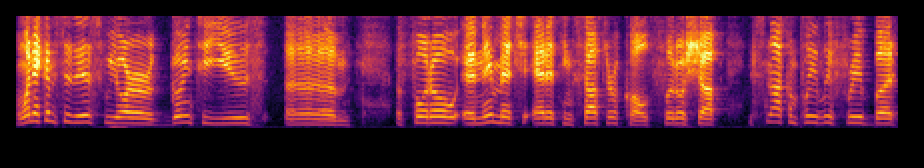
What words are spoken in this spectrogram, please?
And when it comes to this, we are going to use um, a photo, an image editing software called Photoshop. It's not completely free, but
